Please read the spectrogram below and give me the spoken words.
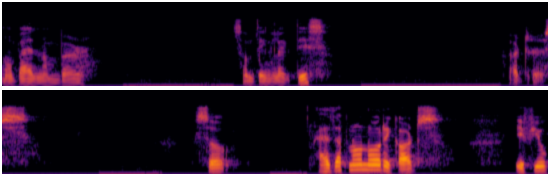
mobile number something like this address. So as of now no records. If you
